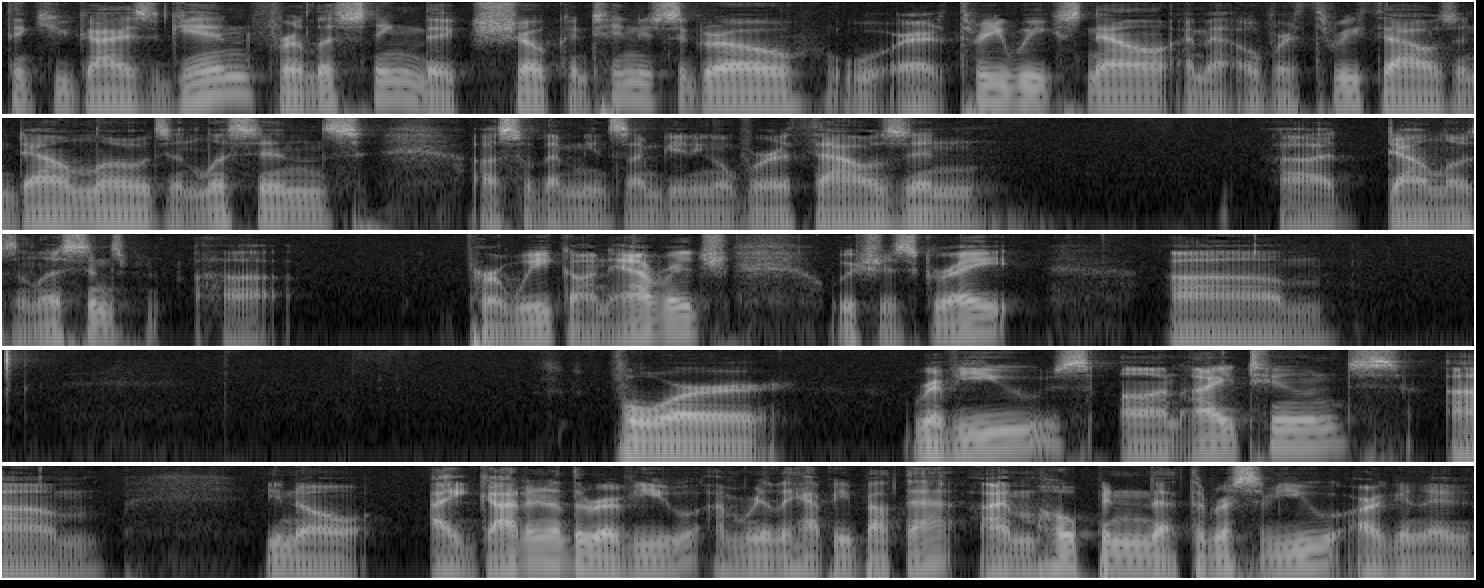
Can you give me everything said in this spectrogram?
thank you guys again for listening. The show continues to grow. We're at three weeks now. I'm at over 3,000 downloads and listens. Uh, so that means I'm getting over a thousand uh, downloads and listens uh, per week on average, which is great. Um, for reviews on iTunes, um, you know, I got another review. I'm really happy about that. I'm hoping that the rest of you are going to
